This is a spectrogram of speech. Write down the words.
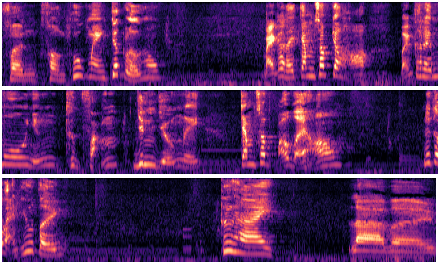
phần phần thuốc men chất lượng không? Bạn có thể chăm sóc cho họ. Bạn có thể mua những thực phẩm dinh dưỡng để chăm sóc bảo vệ họ không? Nếu các bạn thiếu tiền. Thứ hai là về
